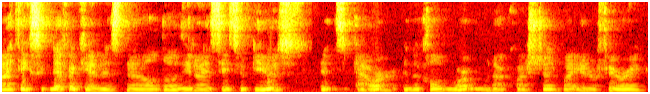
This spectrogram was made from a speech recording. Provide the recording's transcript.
I think significant is that although the United States abused its power in the Cold War, without question, by interfering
